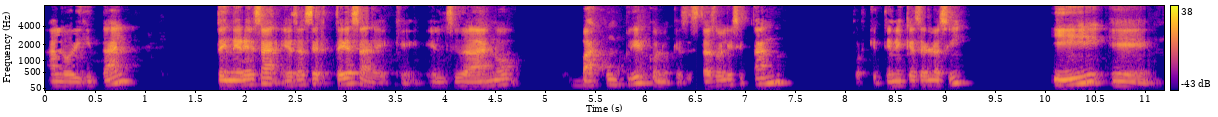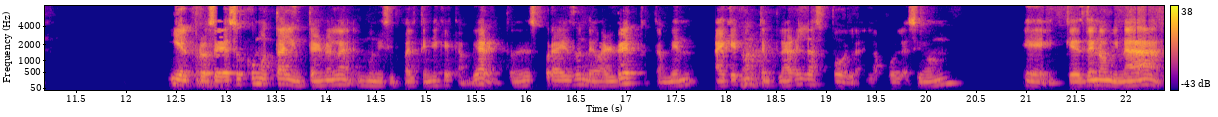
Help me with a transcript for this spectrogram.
a lo digital tener esa, esa certeza de que el ciudadano va a cumplir con lo que se está solicitando, porque tiene que hacerlo así, y, eh, y el proceso como tal interno la, municipal tiene que cambiar. Entonces, por ahí es donde va el reto. También hay que contemplar las, la población eh, que es denominada,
